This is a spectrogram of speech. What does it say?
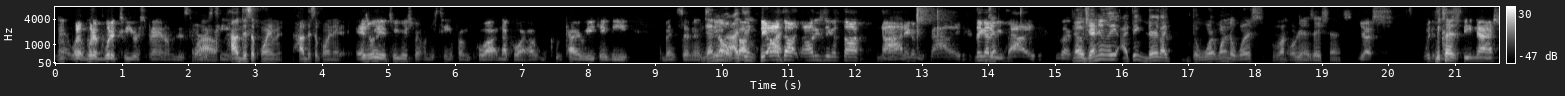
Man. What a what a what a two year span on this Wow. this team. How disappointing! How disappointing! it's really a two year span from this team from Kawhi, not Kawhi, uh, Kyrie, KD, Ben Simmons. They Genuinely, all I thought- think- they all I- thought all these niggas thought, nah, they're gonna be valid. They gotta Gen- be valid. Like, No, genuinely, I think they're like the wor- one of the worst run organizations. yes, with, Because- Steve Nash,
